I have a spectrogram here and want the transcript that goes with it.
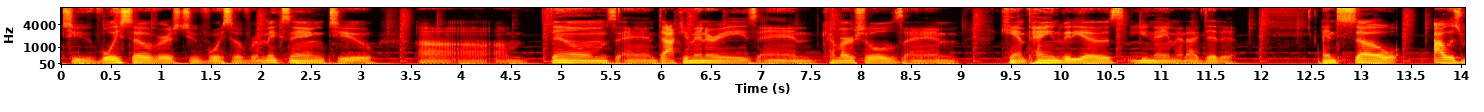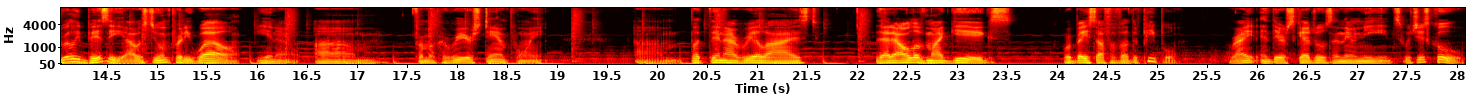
to voiceovers to voiceover mixing to uh, um, films and documentaries and commercials and campaign videos. You name it, I did it. And so I was really busy. I was doing pretty well, you know, um, from a career standpoint. Um, but then I realized that all of my gigs were based off of other people, right? And their schedules and their needs, which is cool.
